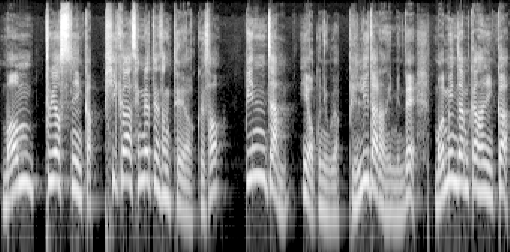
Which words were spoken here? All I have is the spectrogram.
멈 풀렸으니까 피가 생략된 상태예요. 그래서 삔잠이 어근이고요. 빌리다라는 의미인데 머민 잠깐 하니까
